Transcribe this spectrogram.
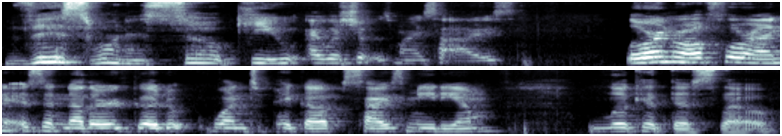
This one is so cute. I wish it was my size. Lauren Ralph Lauren is another good one to pick up, size medium. Look at this though.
